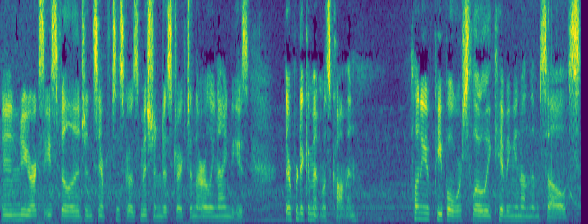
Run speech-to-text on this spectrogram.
in New York's East Village and San Francisco's Mission District in the early 90s, their predicament was common. Plenty of people were slowly caving in on themselves,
